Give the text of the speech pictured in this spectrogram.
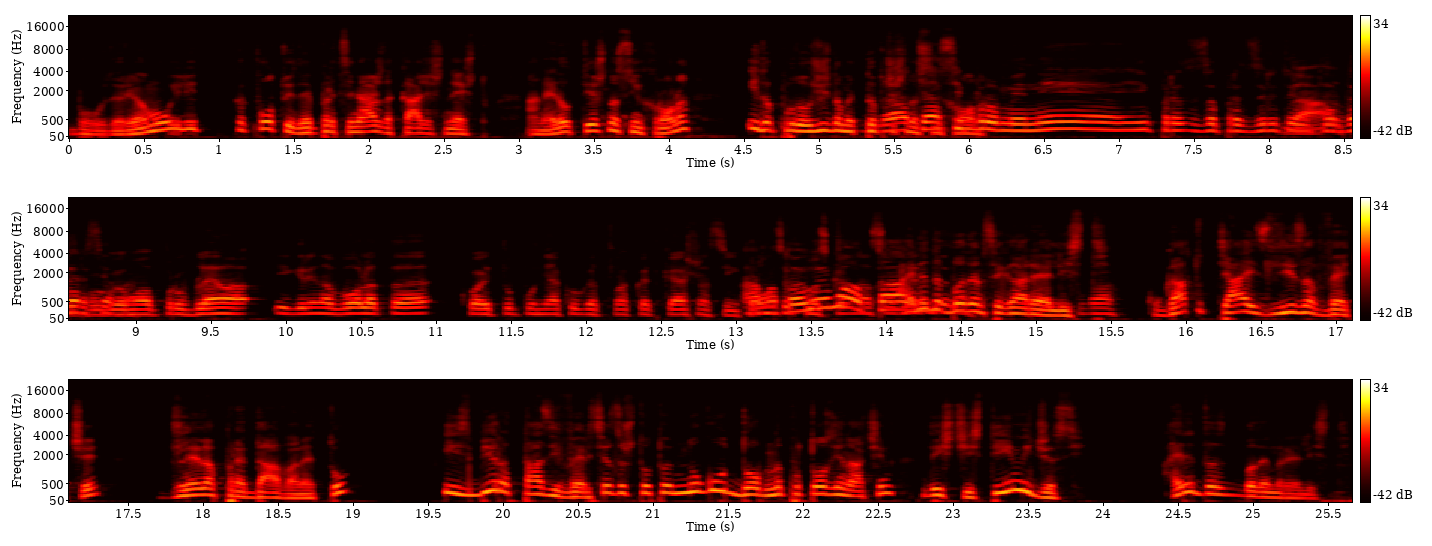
благодаря му или каквото и да е, преценяваш да кажеш нещо, а не да отидеш на синхрона и да продължиш да ме тъпчеш да, на тя си синхрона. промени и пред, за предзрителните да, версията. има проблема игри на волята, който понякога това, което кажеш на синхрон, Ама се пуска на тази Айде да бъдем сега реалисти. Да. Когато тя излиза вече, гледа предаването и избира тази версия, защото е много удобна по този начин да изчисти имиджа си. Айде да бъдем реалисти.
